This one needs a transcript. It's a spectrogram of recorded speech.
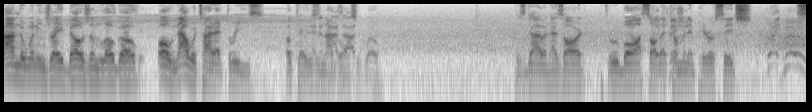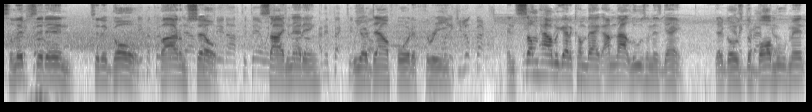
I'm the winning Dre, Belgium logo. Oh, now we're tied at threes. Okay, this is not going too well. This guy in Hazard, through ball. I saw that coming in. Perisic slips it in to the goal, bottom shelf, side netting. We are down four to three, and somehow we got to come back. I'm not losing this game. There goes the ball movement.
